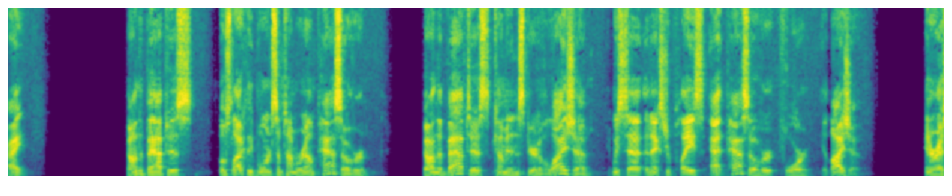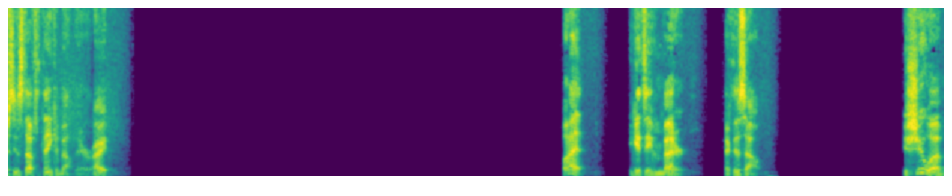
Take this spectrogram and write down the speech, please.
Right? John the Baptist, most likely born sometime around Passover. John the Baptist coming in the spirit of Elijah. We set an extra place at Passover for Elijah. Interesting stuff to think about there, right? But it gets even better. Check this out. Yeshua,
